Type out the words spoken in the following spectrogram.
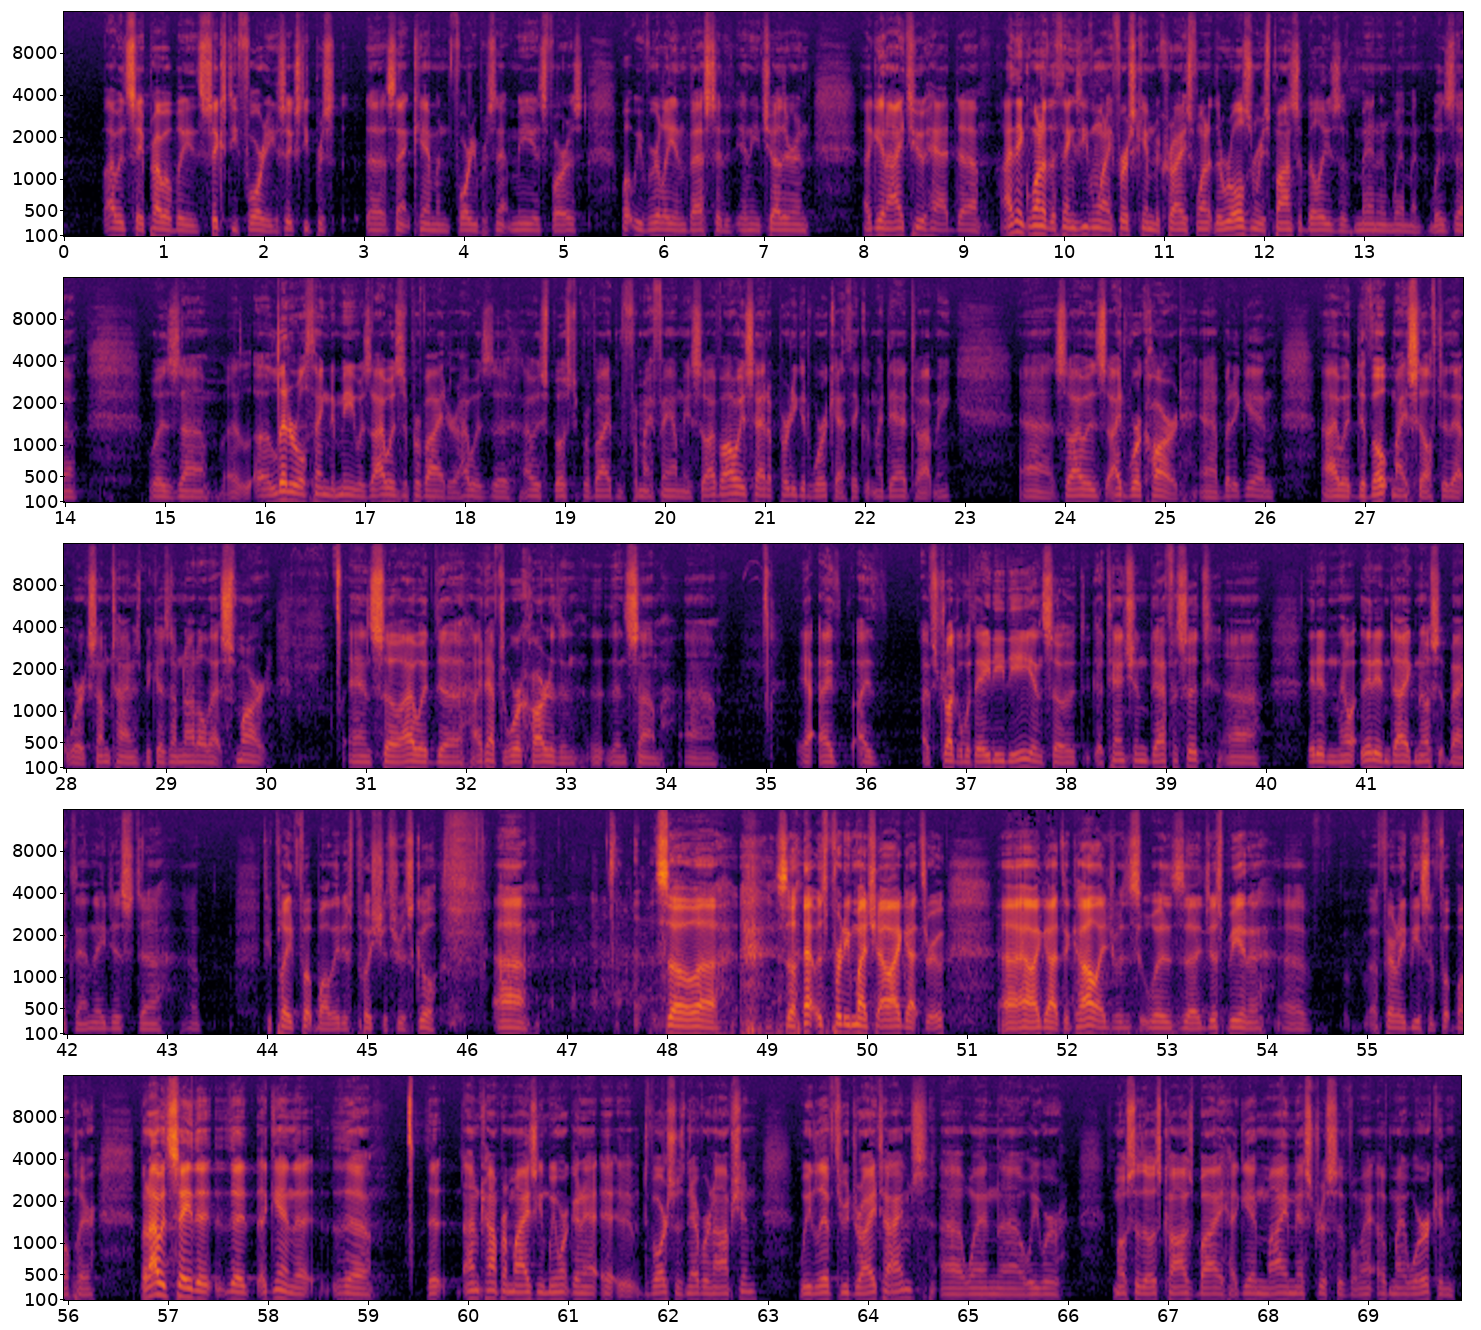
I would say probably 60 40, 60% uh, Kim and 40% me as far as what we've really invested in each other. And again, I too had, uh, I think one of the things, even when I first came to Christ, one of the roles and responsibilities of men and women was. Was uh, a, literal thing to me was I was a provider. I was uh, I was supposed to provide for my family. So I've always had a pretty good work ethic that my dad taught me. Uh, so I was, I'd work hard, uh, but again, I would devote myself to that work sometimes because I'm not all that smart, and so I would, uh, I'd have to work harder than than some. Uh, yeah, I've, struggled with ADD, and so attention deficit. They didn't know, they didn't diagnose it back then. They just, if you played football, they just pushed you through school. Uh, so, uh, so that was pretty much how I got through uh, how I got to college was was uh, just being a, a, a, fairly decent football player. But I would say that that again the the the uncompromising. We weren't going to. Uh, divorce was never an option. We lived through dry times uh, when uh, we were most of those caused by again my mistress of my, of my work and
